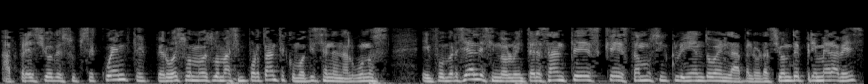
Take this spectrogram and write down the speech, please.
a precio de subsecuente, pero eso no es lo más importante, como dicen en algunos infomerciales, sino lo interesante es que estamos incluyendo en la valoración de primera vez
